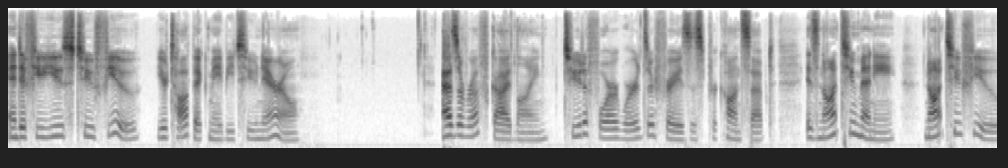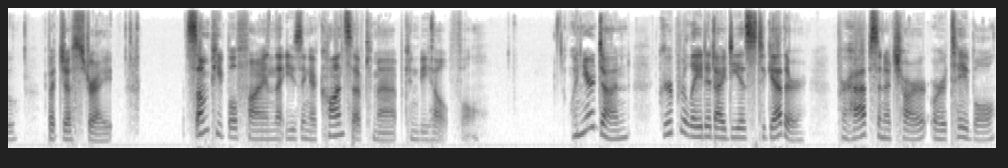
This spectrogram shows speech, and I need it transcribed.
And if you use too few, your topic may be too narrow. As a rough guideline, two to four words or phrases per concept is not too many, not too few, but just right. Some people find that using a concept map can be helpful. When you're done, group related ideas together perhaps in a chart or a table,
